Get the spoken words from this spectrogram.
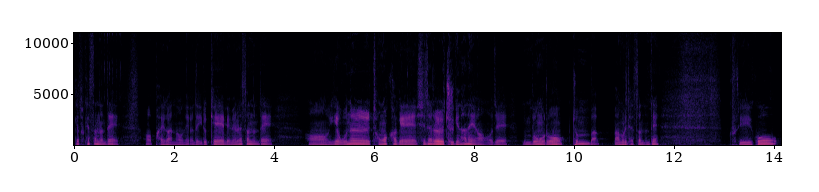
계속 했었는데, 어, 바이가 안 나오네요. 근데 이렇게 매매를 했었는데, 어, 이게 오늘 정확하게 시세를 주긴 하네요. 어제 음봉으로 좀 마, 마무리 됐었는데, 그리고, 네.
